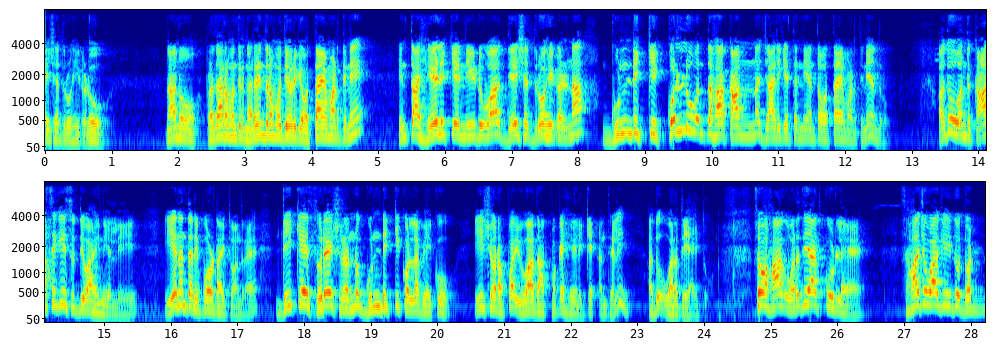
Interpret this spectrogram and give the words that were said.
ದೇಶದ್ರೋಹಿಗಳು. ನಾನು ಪ್ರಧಾನಮಂತ್ರಿ ನರೇಂದ್ರ ಮೋದಿ ಅವರಿಗೆ ಒತ್ತಾಯ ಮಾಡ್ತೀನಿ. ಇಂಥ ಹೇಳಿಕೆ ನೀಡುವ ದೇಶದ್ರೋಹಿಗಳನ್ನ ಗುಂಡಿಕ್ಕಿ ಕೊಲ್ಲುವಂತಹ ಕಾನೂನ ಜಾರಿಗೆ ತನ್ನಿ ಅಂತ ಒತ್ತಾಯ ಮಾಡ್ತೀನಿ ಅಂದರು. ಅದು ಒಂದು ಖಾಸಗಿ ಸುದ್ದಿವಾಹಿನಿಯಲ್ಲಿ ಏನಂತ ರಿಪೋರ್ಟ್ ಆಯಿತು ಅಂದರೆ ಡಿ ಕೆ ಸುರೇಶ್ರನ್ನು ಗುಂಡಿಕ್ಕಿ ಕೊಲ್ಲಬೇಕು, ಈಶ್ವರಪ್ಪ ವಿವಾದಾತ್ಮಕ ಹೇಳಿಕೆ ಅಂಥೇಳಿ ಅದು ವರದಿಯಾಯಿತು. ಸೊ ಹಾಗೆ ವರದಿಯಾದ ಕೂಡಲೇ ಸಹಜವಾಗಿ ಇದು ದೊಡ್ಡ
